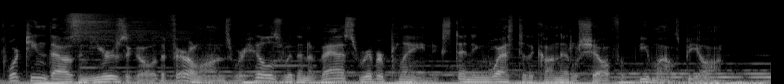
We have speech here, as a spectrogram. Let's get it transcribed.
14,000 years ago, the Farallons were hills within a vast river plain extending west to the continental shelf a few miles beyond.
